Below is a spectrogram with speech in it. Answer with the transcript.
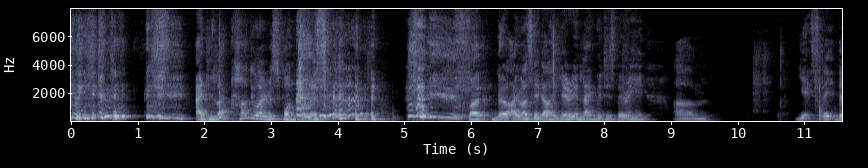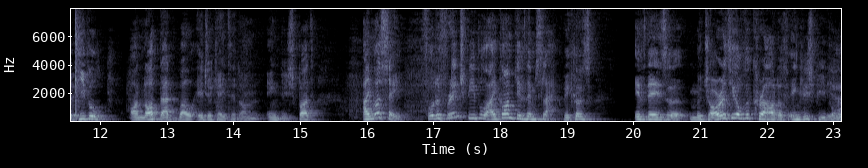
and you're like, how do I respond to this? but no, I must say the Hungarian language is very, um, yes, they, the people are not that well educated on English. But I must say, for the French people, I can't give them slack because if there's a majority of a crowd of English people Yeah.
